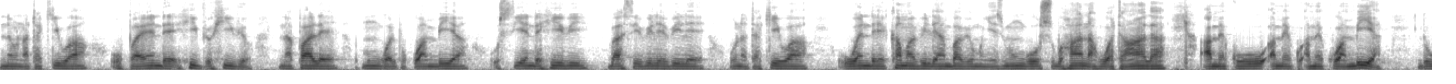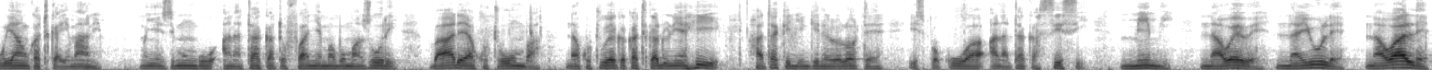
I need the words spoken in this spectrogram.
na unatakiwa upaende hivyo hivyo. Na pale mungu alipokuambia usiende hivi basi vile vile unatakiwa uende kama vile ambavyo mwenyezi mungu subhanahu wataala ameku, ameku, amekuambia ndugu yangu katika imani. Mwenyezi mungu anataka tufanye mambo mazuri baada ya kutuumba na kutuweka katika dunia hii hataki jingine lolote isipokuwa anataka sisi mimi na wewe na yule na wale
